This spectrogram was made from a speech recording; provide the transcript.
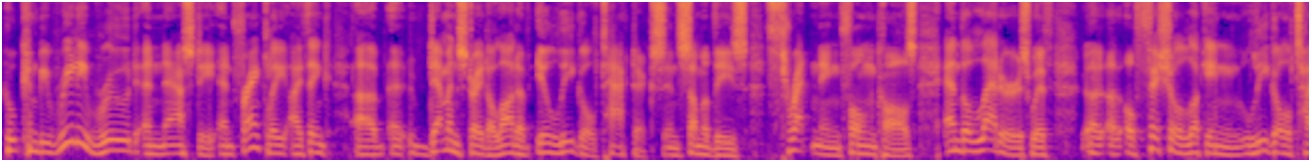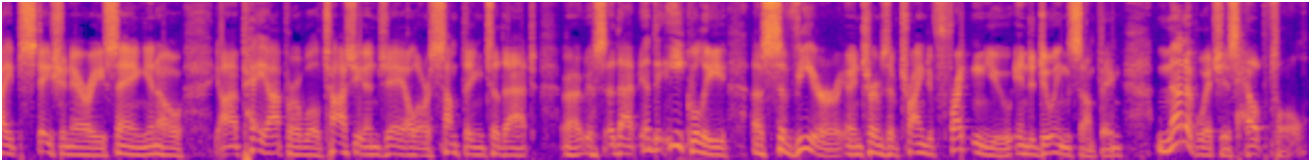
who can be really rude and nasty, and frankly, I think uh, uh demonstrate a lot of illegal tactics in some of these threatening phone calls and the letters with uh, uh official-looking legal type stationery saying, you know, uh, pay up or we'll toss you in jail or something to that uh, that equally severe in terms of trying to frighten you into doing something, none of which is helpful,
